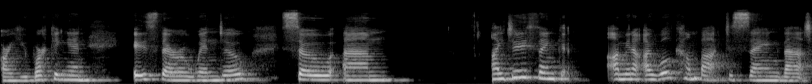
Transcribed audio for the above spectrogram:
are you working in? Is there a window? So um, I do think. I mean, I will come back to saying that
